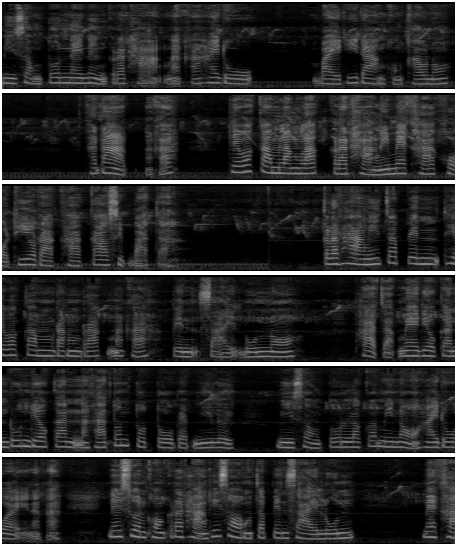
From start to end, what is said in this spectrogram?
มีสองต้นในหนึ่งกระถางนะคะ ให้ดูใบที่ด่างของเขาเนาะขนาดนะคะ เทวกรรมรังรักกระถางนี้แม่ค้าขอที่ราคา 90 บาทจ้ะกระถางนี้จะเป็นเทวกรรมรังรักนะคะ เป็นสายลุ้นเนาะผ่าจากแม่เดียวกันรุ่นเดียวกันนะคะ ต้นโตๆแบบนี้เลย มีสองต้นแล้วก็มีหน่อให้ด้วยนะคะ ในส่วนของกระถางที่สองจะเป็นสายลุ้น แม่ค้า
